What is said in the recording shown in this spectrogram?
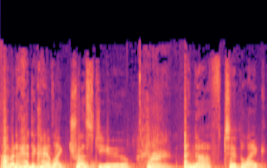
um, and I had to kind of like trust you Right. enough to like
